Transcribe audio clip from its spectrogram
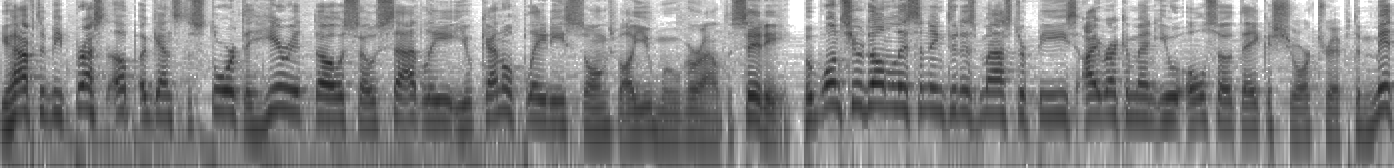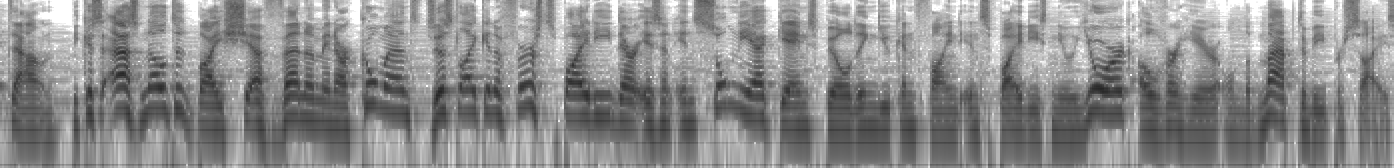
You have to be pressed up against the store to hear it though, so sadly you cannot play these songs while you move around the city. But once you're done listening to this masterpiece, I recommend you also take a short trip to Midtown, because as noted by Chef Venom in our comments, just like in the first Spidey, there is an Insomniac Games building you can find in Spidey's New York over here on the map to be precise.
